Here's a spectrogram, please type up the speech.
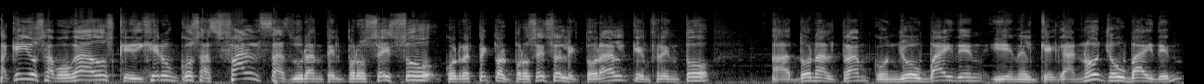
aquellos abogados que dijeron cosas falsas durante el proceso con respecto al proceso electoral que enfrentó a Donald Trump con Joe Biden y en el que ganó Joe Biden,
